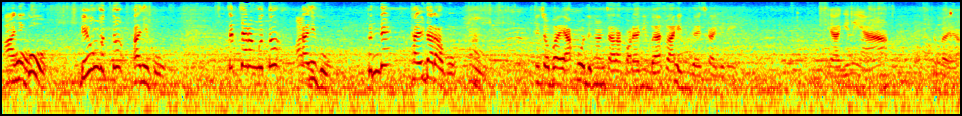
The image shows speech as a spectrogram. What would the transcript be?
아니고 매운 것도 아니고 짭짤한 것도 아니고 근데 달달하고 응. ini coba ya aku dengan cara Korea ini basahin guys kayak gini ya gini ya coba ya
